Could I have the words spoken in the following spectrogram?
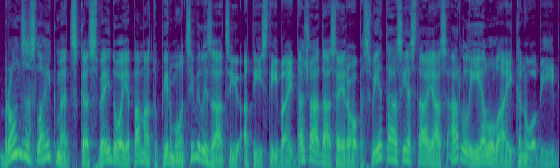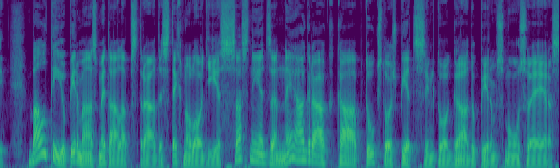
Bronzas laikmets, kas veidoja pamatu pirmo civilizāciju attīstībai dažādās Eiropas vietās, iestājās ar lielu laika nobīdi. Baltiju pirmās metāla apstrādes tehnoloģijas sasniedza ne agrāk kā ap 1500. gadu pirms mūsu ēras.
